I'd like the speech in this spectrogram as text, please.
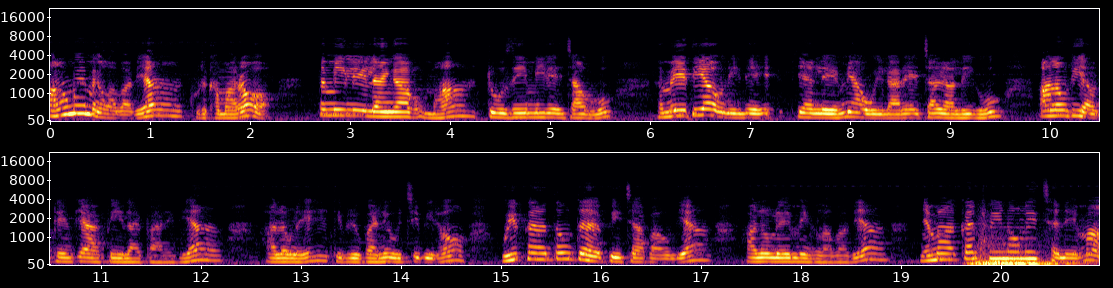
အားလုံးပဲမင်္ဂလာပါဗျာခုတစ်ခါမှာတော့သမီးလေးလိုင်းကားပေါ်မှာတူစည်းမိတဲ့အကြောင်းကိုအမေတယောက်အနေနဲ့ပြန်လည်မျှဝေလာတဲ့အကြောင်းအရာလေးကိုအားလုံးတစ်ယောက်တင်ပြပေးလိုက်ပါတယ်ဗျာအားလုံးလည်းဒီဗီဒီယိုဖိုင်လေးကိုကြည့်ပြီးတော့ဝေဖန်သုံးသပ်ပေးကြပါအောင်ဗျာအားလုံးလည်းမင်္ဂလာပါဗျာမြန်မာ country knowledge channel မှာ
